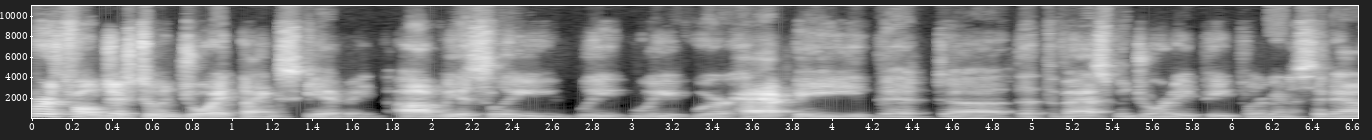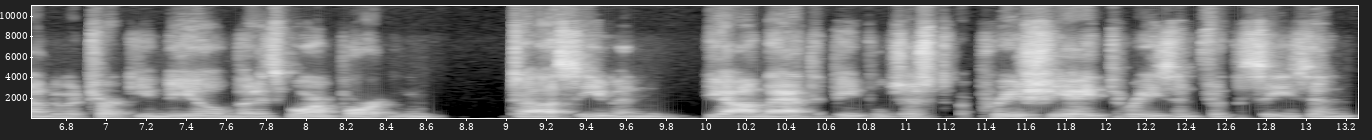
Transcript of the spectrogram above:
First of all, just to enjoy Thanksgiving. Obviously, we we we're happy that uh, that the vast majority of people are going to sit down to a turkey meal, but it's more important to us, even beyond that, that people just appreciate the reason for the season.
